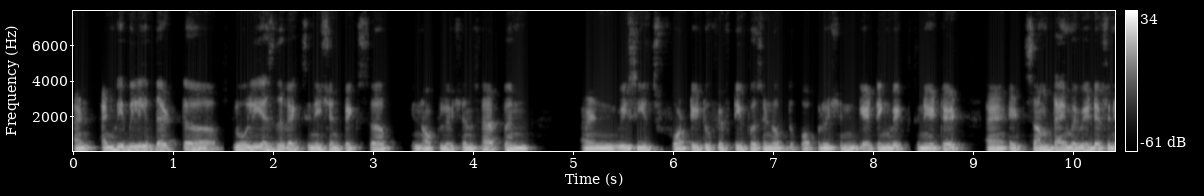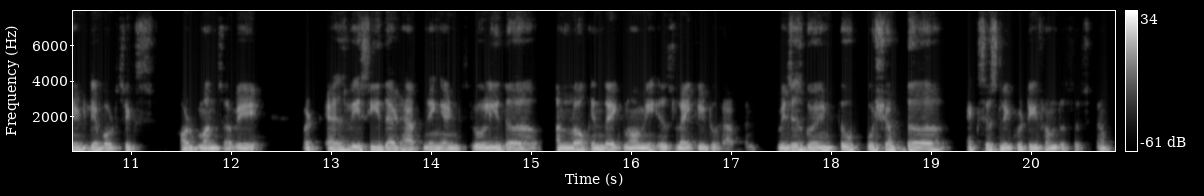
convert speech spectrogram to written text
and and we believe that uh, slowly as the vaccination picks up, inoculations happen, and we see it's 40 to 50 percent of the population getting vaccinated, and it's sometime away, definitely about six odd months away. But as we see that happening and slowly the unlock in the economy is likely to happen, which is going to push up the excess liquidity from the system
